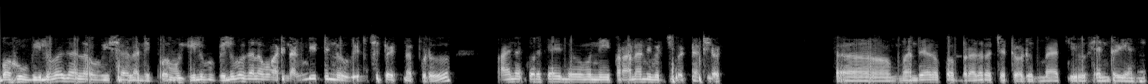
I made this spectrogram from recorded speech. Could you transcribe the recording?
బహు విలువగల విషయాలని బహు విలువ విలువగల వాటిని అన్నిటిని నువ్వు విడిచిపెట్టినప్పుడు ఆయన కొరకై నువ్వు నీ ప్రాణాన్ని విడిచిపెట్టినట్లు. మన దగ్గర ఒక బ్రదర్ వచ్చేటోడు మాథ్యూ హెన్రీ అని.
